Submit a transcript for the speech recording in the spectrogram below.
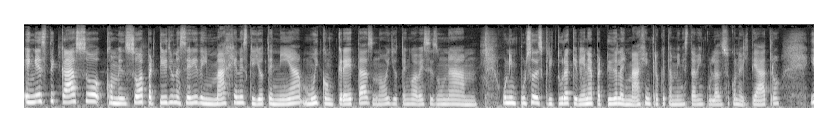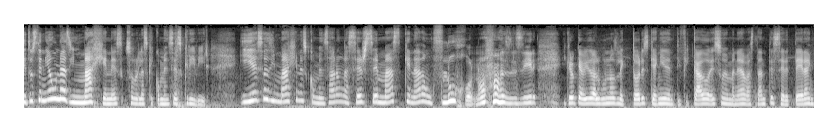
en este caso comenzó a partir de una serie de imágenes que yo tenía muy concretas, ¿no? Yo tengo a veces una, un impulso de escritura que viene a partir de la imagen, creo que también está vinculado eso con el teatro. Y entonces tenía unas imágenes sobre las que comencé a escribir. Y esas imágenes comenzaron a hacerse más que nada un flujo, ¿no? es decir, creo que ha habido algunos lectores que han identificado eso de manera bastante certera. Eh,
